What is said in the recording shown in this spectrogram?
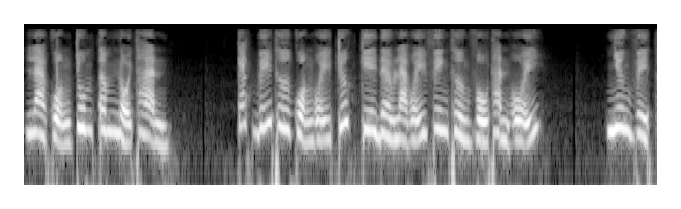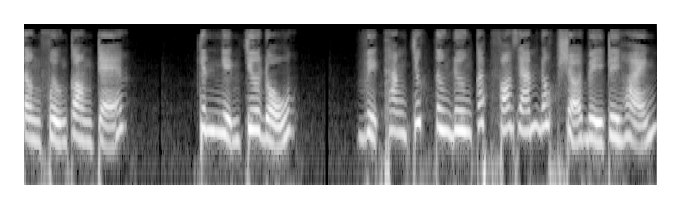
Là quận trung tâm nội thành. Các bí thư quận ủy trước kia đều là ủy viên thường vụ thành ủy. Nhưng vì Tần Phượng còn trẻ. kinh nghiệm chưa đủ. Việc thăng chức tương đương cấp phó giám đốc sở bị trì hoãn.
